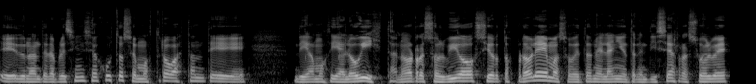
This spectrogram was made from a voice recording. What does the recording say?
eh, durante la presidencia justo se mostró bastante digamos, dialoguista, ¿no? Resolvió ciertos problemas, sobre todo en el año 36 resuelve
